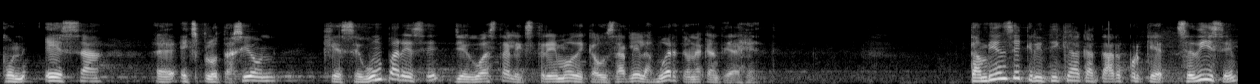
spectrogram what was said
con esa eh, explotación que según parece llegó hasta el extremo de causarle la muerte a una cantidad de gente. También se critica a Qatar porque se dice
